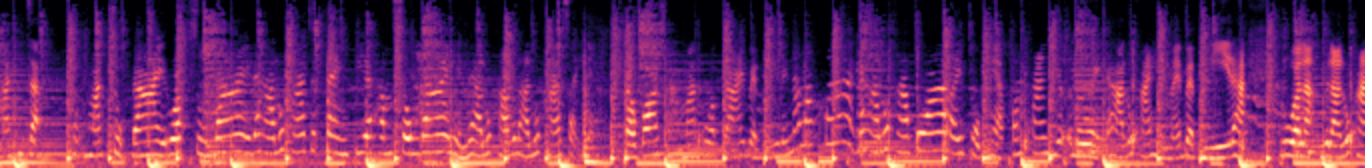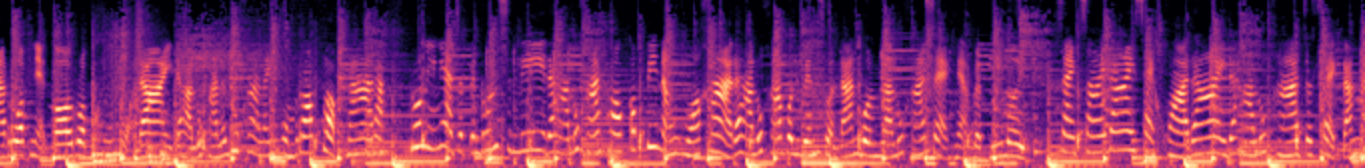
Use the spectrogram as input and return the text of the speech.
มารถที่จะมัดจุกได้รวบสูงได้นะคะ ลูกค้าจะแต่งเปียทำทรงได้เห็นไหมคะลูกค้าเวลาลูกค้าใส่เนี่ยเราก็สามารถรวบได้แบบนี้เลยน่ารักมากนะคะ ลูกค้าเพราะว่าไรผมเนี่ยค่อนข้างเยอะเลยนะคะ ลูกค้าเห็นไหมแบบนี้นะคะรัวละเวลาลูกค้ารวบเนี่ยก็รวบครึ่งหัวได้นะคะ ลูกค้าแล้วลูกค้าไรผมรอบกรอบหน้าค่ะรุ่นนี้เนี่ยจะเป็นรุ่นซิลลี่นะคะลูกานบนเวลาลูกค้าแสกเนี่ยแบบนี้เลยแสกซ้ายได้แสกขวาได้นะคะ ลูกค้าจะแสกด้านไหน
